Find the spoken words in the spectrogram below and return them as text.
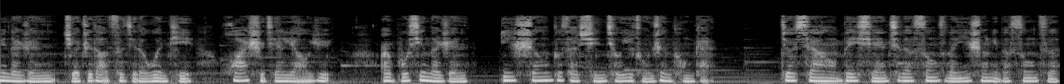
运的人觉知到自己的问题，花时间疗愈；而不幸的人一生都在寻求一种认同感。就像被嫌弃的松子的一生里的松子，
